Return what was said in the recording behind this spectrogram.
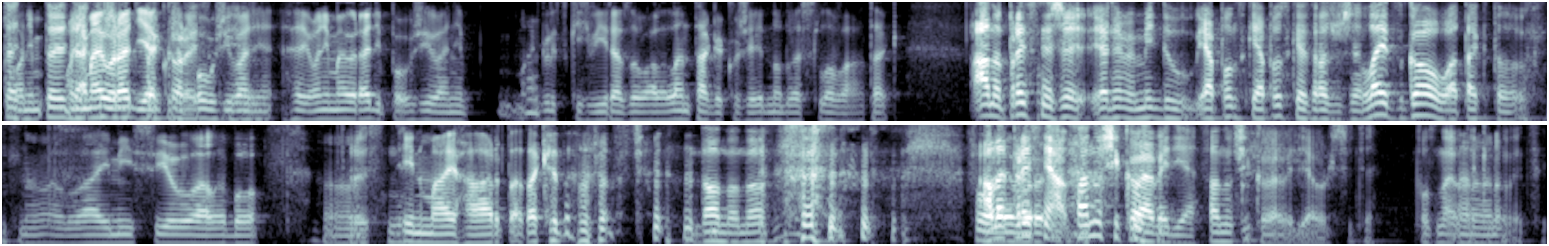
To, oni, to je oni majú radi akože používanie, hej, oni majú radi používanie anglických výrazov, ale len tak akože jedno, dve slova tak. Áno, presne, že ja neviem, idú japonské, japonské zražu, že let's go a takto. No, alebo I miss you, alebo uh, in my heart a takéto proste. No, no, no. Ale presne, fanúšikovia vedia, fanúšikovia vedia určite. Poznajú ano, takéto ano. veci.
